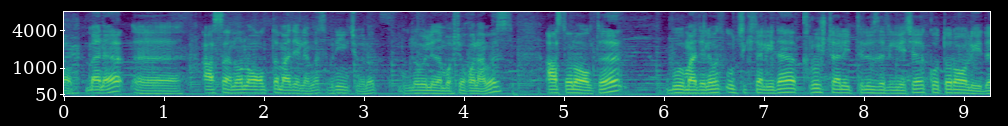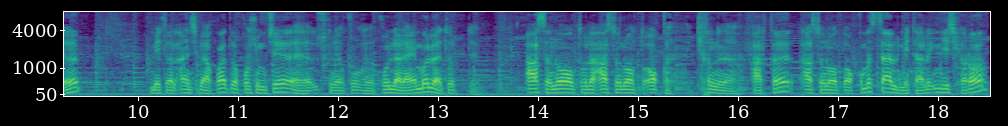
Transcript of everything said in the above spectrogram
Ho'p mana e, asa 06 modelimiz birinchi bo'lib uglovoylardan boshlab qolamiz. Asa 16 bu modelimiz 32 talikdan 43 talik televizorgacha ko'tara oladi metal ancha baquvvat va qo'shimcha e, uskuna qo'llari ham bo'ladi to'rtta A06 bilan A06 oqi ikki xilni farqi A06 oqimiz sal metalli ingichkaroq,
